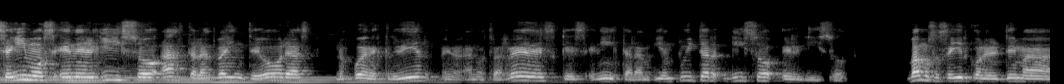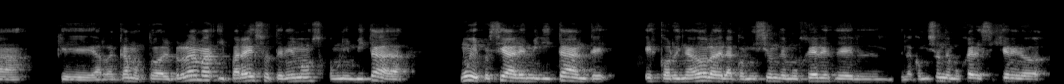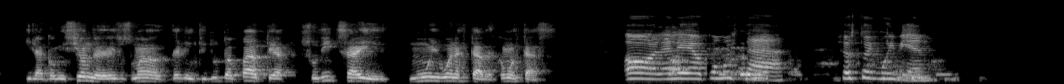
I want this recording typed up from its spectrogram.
Seguimos en el guiso hasta las 20 horas. Nos pueden escribir a nuestras redes, que es en Instagram y en Twitter, guiso el guiso. Vamos a seguir con el tema que arrancamos todo el programa y para eso tenemos una invitada muy especial, es militante, es coordinadora de la Comisión de Mujeres, de la Comisión de Mujeres y Género y la Comisión de Derechos Humanos del Instituto Patria, Judith Said. Muy buenas tardes, ¿cómo estás? Hola Leo, ¿cómo estás? Yo estoy muy bien.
